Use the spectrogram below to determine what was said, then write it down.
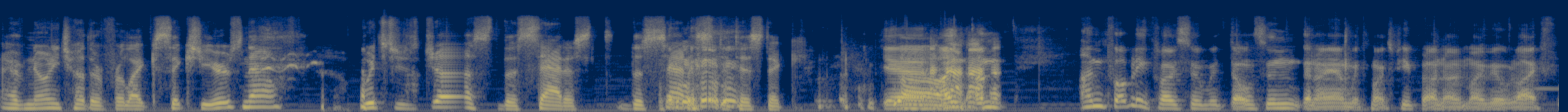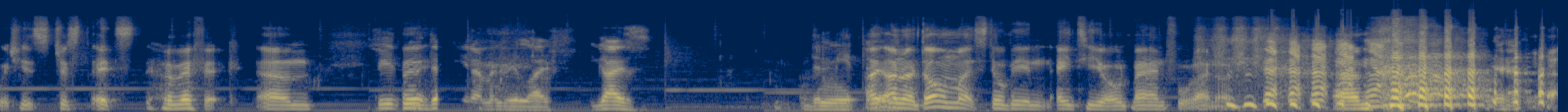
have known each other for like six years now, which is just the saddest, the saddest statistic. yeah, Oh. I'm, I'm, I'm probably closer with Dalton than I am with most people I know in my real life, which is just it's horrific. Um, So you, you But- didn't meet him in real life. You guys didn't meet. I, I don't know. Dalton might still be an 80 year old man for all I know. Um,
